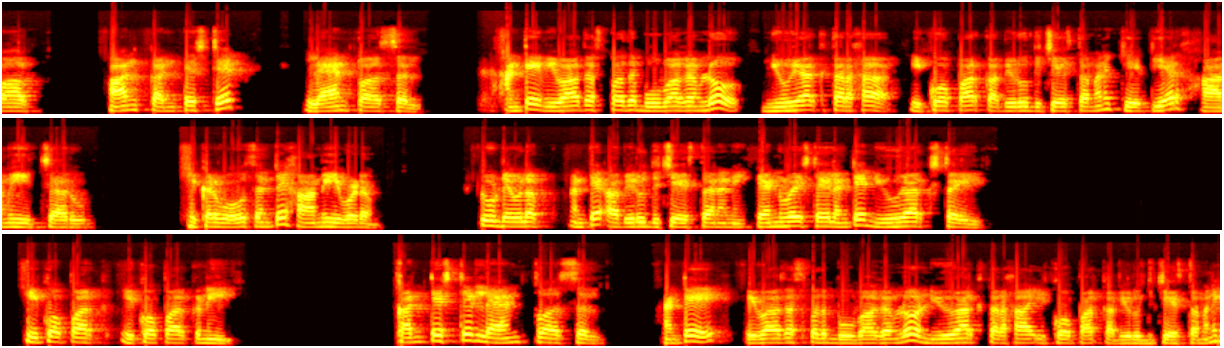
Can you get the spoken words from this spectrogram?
park on contested land parcel అంటే వివాదాస్పద భూభాగంలో న్యూయార్క్ తరహా ఇకో పార్క్ అభివృద్ధి చేస్తామని కేటీఆర్ హామీ ఇచ్చారు. ఇక్కడ ఓస్ అంటే హామీ ఇవ్వడం. టు డెవలప్ అంటే అభివృద్ధి చేస్తానని ఎన్వై స్టైల్ అంటే New York style eco park eco పార్క్ని కంటెస్టెడ్ ల్యాండ్ పార్సల్ అంటే వివాదాస్పద భూభాగంలో న్యూయార్క్ తరహా ఈకో పార్క్ అభివృద్ధి చేస్తామని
